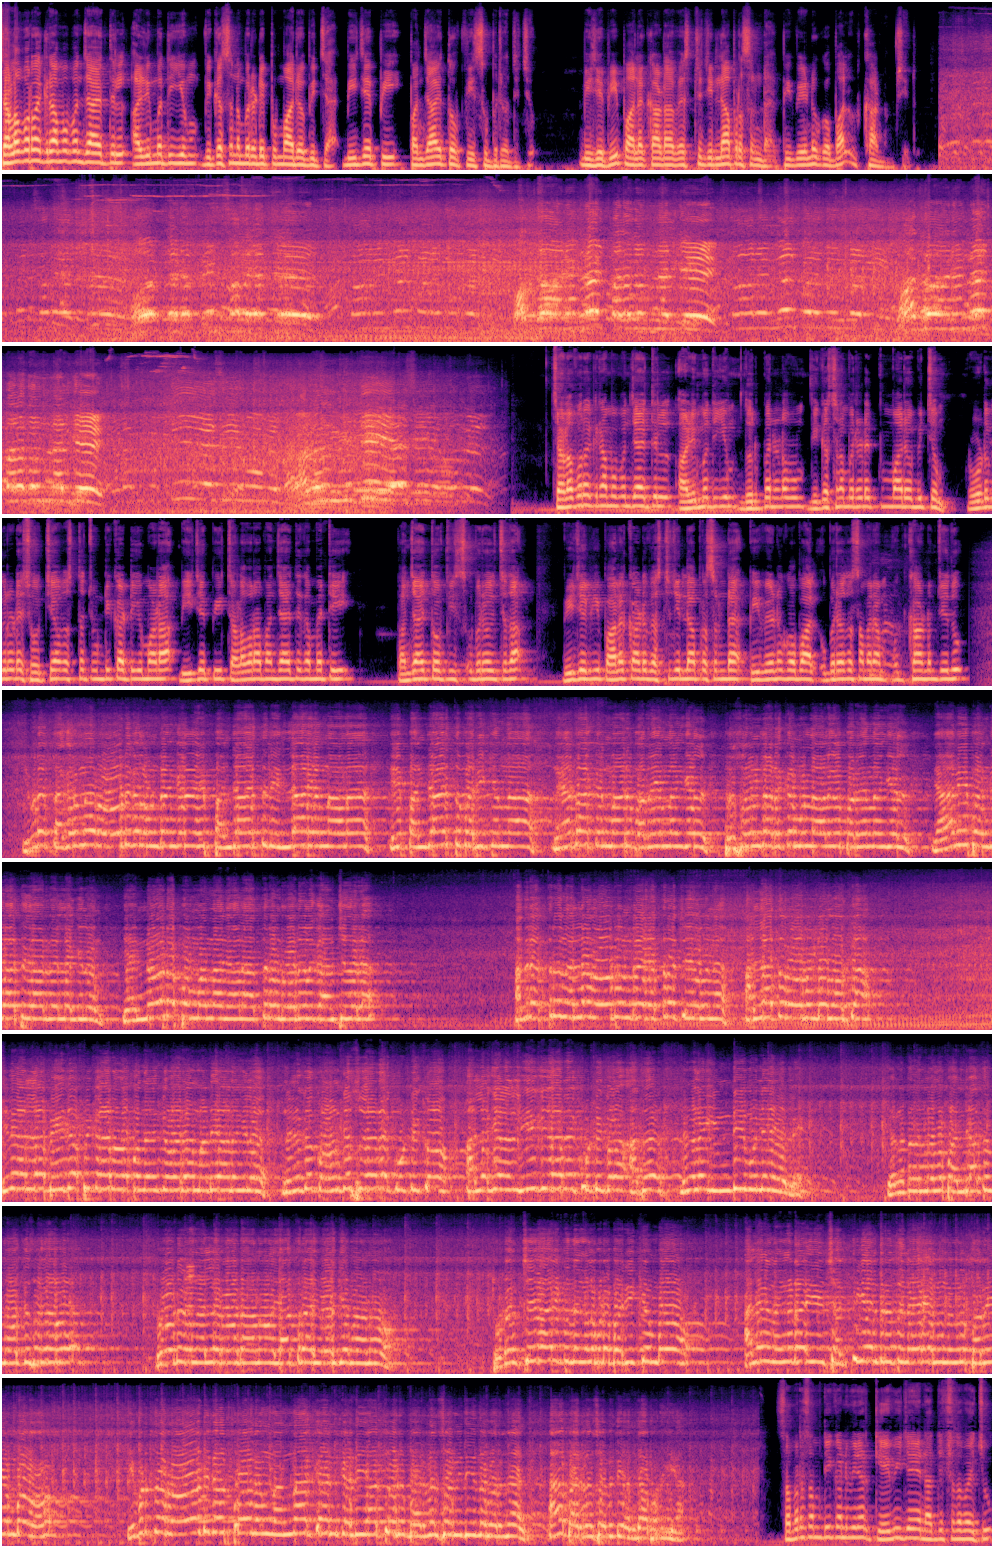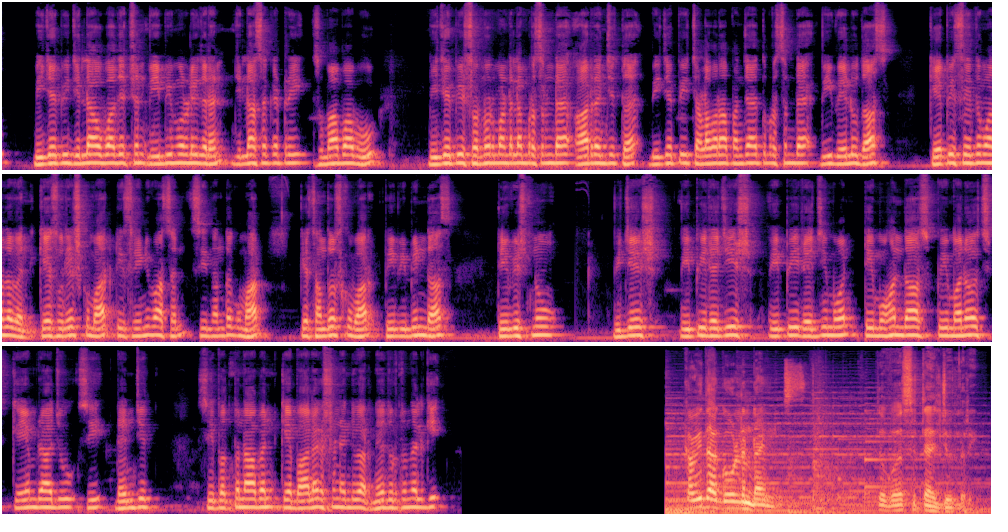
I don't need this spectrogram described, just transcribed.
ചളവറ ഗ്രാമപഞ്ചായത്തിൽ അഴിമതിയും വികസന മുരടിപ്പും ആരോപിച്ച് B J P panchayat office ഉപരോധിച്ചു. B J P Palakkad west ജില്ലാ പ്രസിഡന്റ് പി വേണുഗോപാൽ ഉദ്ഘാടനം ചെയ്തു. പലതും നൽകി. ചളവറ ഗ്രാമപഞ്ചായത്തിൽ അഴിമതിയും ദുർഭരണവും വികസന മുരടിപ്പും ആരോപിച്ചും റോഡുകളുടെ ശോച്യാവസ്ഥ ചൂണ്ടിക്കാട്ടിയുമാണ് B J P Chalavara panchayat committee panchayat office ഉപരോധിച്ചത്. B J P Palakkad west ജില്ലാ പ്രസിഡന്റ് പി വേണുഗോപാൽ ഉപരോധ സമരം ഉദ്ഘാടനം ചെയ്തു. ഇവിടെ തകർന്ന റോഡുകൾ ഉണ്ടെങ്കിൽ ഈ പഞ്ചായത്തിൽ ഇല്ല എന്നാണ് ഈ പഞ്ചായത്ത് ഭരിക്കുന്ന നേതാക്കന്മാർ പറയുന്നെങ്കിൽ പ്രസിഡന്റ് അടക്കമുള്ള ആളുകൾ പറയുന്നെങ്കിൽ ഞാൻ ഈ പഞ്ചായത്തുകാരനല്ലെങ്കിലും എന്നോടൊപ്പം വന്നാൽ ഞാൻ അത്തരം റോഡുകൾ കാണിച്ചു തരാം. അതിൽ എത്ര നല്ല റോഡുണ്ട് എത്ര ചെയ്യുന്ന അല്ലാത്ത റോഡുണ്ടോ നോക്കാം. ഇനി അല്ല ബി ജെ പിക്കാരോടൊപ്പം നിനക്ക് വരാൻ മടിയാണെങ്കിൽ നിനക്ക് കോൺഗ്രസ്സുകാരെ കൂട്ടിക്കോ അല്ലെങ്കിൽ ലീഗുകാരെ കൂട്ടിക്കോ അത് നിങ്ങളെ ഇന്ത്യ മുന്നണിയല്ലേ. എന്നിട്ട് നിങ്ങൾ പഞ്ചായത്ത് നോക്കി സഖാവ്. റോഡുകൾ നല്ല റോഡാണോ യാത്രാ യോഗ്യമാണോ? തുടർച്ചയായിട്ട് നിങ്ങളിവിടെ ഭരിക്കുമ്പോ അല്ലെങ്കിൽ നിങ്ങളുടെ ഈ ശക്തി കേന്ദ്രത്തിലെ ഇവിടുത്തെ റോഡുകൾ പോലും നന്നാക്കാൻ കഴിയാത്ത ഒരു ഭരണസമിതി എന്ന് പറഞ്ഞാൽ ആ ഭരണസമിതി എന്താ പറയുക? സമരസമിതി കൺവീനർ കെ വി ജയൻ അധ്യക്ഷത വഹിച്ചു. ബി ജെ പി ജില്ലാ ഉപാധ്യക്ഷൻ വി ബി മുരളീധരൻ ജില്ലാ secretary Sumababu B J P Shornur മണ്ഡലം president R Ranjith B J P Chalavara panchayat president V Veludas K P Sethumadhavan K Suresh Kumar T Srinivasan C Nandakumar K Santhosh Kumar P Vipin Das T Vishnu Vijesh V P Rajeesh V P Rajimon T Mohandas P Manoj K M Raju C Ranjith C Padmanabhan K Balakrishnan എന്നിവർ നേതൃത്വം നൽകി കവിത golden diamonds jewellery.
